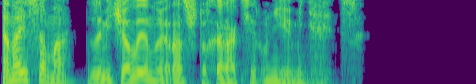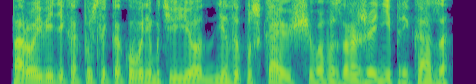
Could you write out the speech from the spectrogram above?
Она и сама замечала иной раз, что характер у нее меняется. Порой, видя, как после какого-нибудь ее недопускающего возражений приказа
